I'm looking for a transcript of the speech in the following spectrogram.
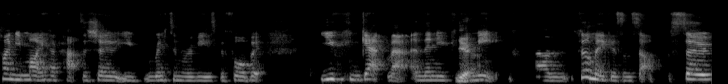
time. You might have had to show that you've written reviews before, but you can get that and then you can yeah. meet um, filmmakers and stuff. So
